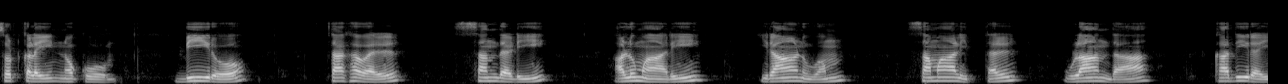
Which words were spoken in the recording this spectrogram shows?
சொற்களை நோக்குவோம். பீரோ தகவல் சந்தடி அலுமாரி இராணுவம் சமாளித்தல் உலாந்தா கதிரை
